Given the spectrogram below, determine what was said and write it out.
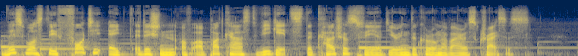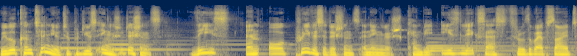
This was the 48th edition of our podcast Wie geht's, the cultural sphere during the coronavirus crisis. We will continue to produce English editions. These and all previous editions in English can be easily accessed through the website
